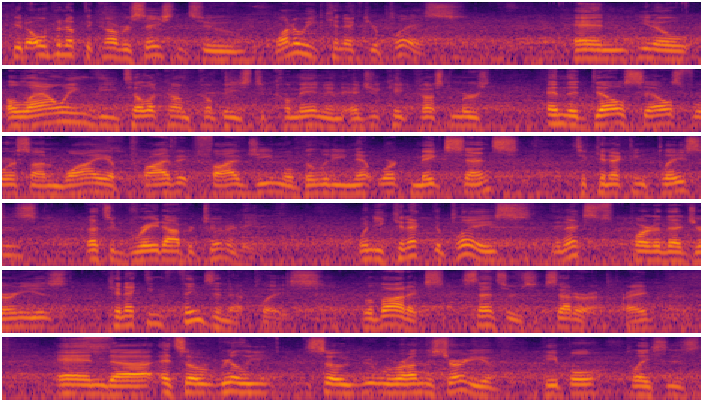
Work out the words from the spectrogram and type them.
you could open up the conversation to, why don't we connect your place? And you know, allowing the telecom companies to come in and educate customers and the Dell sales force on why a private 5G mobility network makes sense to connecting places, that's a great opportunity. When you connect the place, the next part of that journey is connecting things in that place. Robotics, sensors, et cetera, right? And, uh, and so really, so we're on this journey of people, places,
